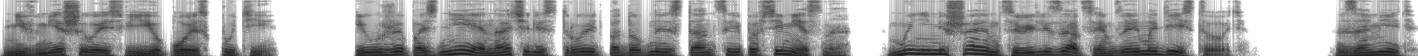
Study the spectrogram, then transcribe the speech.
не вмешиваясь в ее поиск пути. И уже позднее начали строить подобные станции повсеместно. Мы не мешаем цивилизациям взаимодействовать. Заметь,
